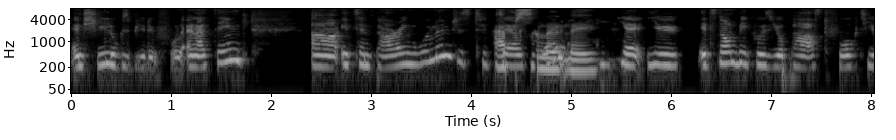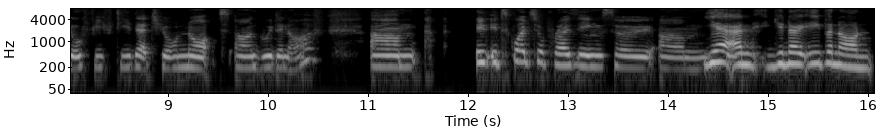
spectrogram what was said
and she looks beautiful. And I think uh, it's empowering women just to tell absolutely yeah you it's not because you're past 40 or 50 that you're not uh, good enough um, it, it's quite surprising. So um, yeah, and you know, even on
